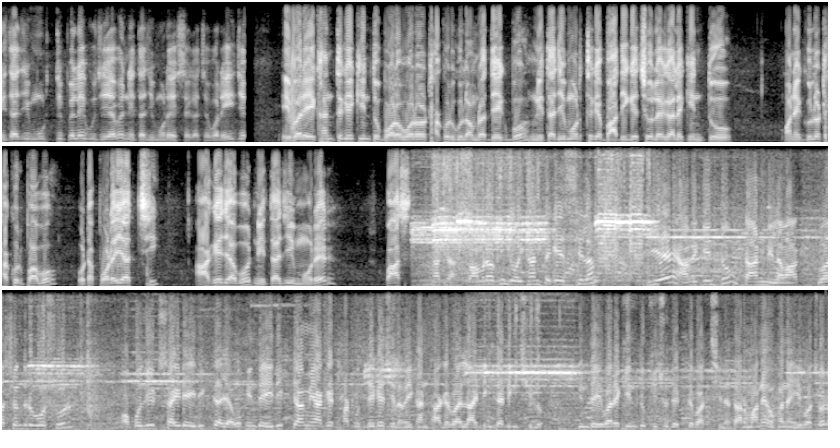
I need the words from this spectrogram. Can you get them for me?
নেতাজি মূর্তি পেলেই বুঝে যাবে নেতাজি মোড়ে এসে গেছে। এবার এই যে এবারে এখান থেকে কিন্তু বড় বড় ঠাকুরগুলো আমরা দেখব। নেতাজি মোড় থেকে বাদিকে চলে গেলে কিন্তু অনেকগুলো ঠাকুর পাবো। ওটা পরে যাচ্ছি। আগে যাব নেতাজি মোড়ের পাশ। আচ্ছা তো আমরাও কিন্তু ওইখান থেকে এসেছিলাম। গিয়ে আমি কিন্তু টার্ন নিলাম। সুভাষচন্দ্র বসুর অপোজিট সাইডে এই দিকটা যাব। কিন্তু এই দিকটা আমি আগে ঠাকুর দেখেছিলাম। এখানটা আগের বার লাইটিং টাইটিং ছিল। কিন্তু এবারে কিন্তু কিছু দেখতে পাচ্ছি না। তার মানে ওখানে এই বছর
